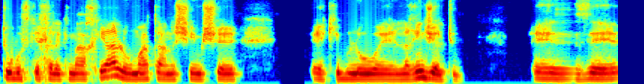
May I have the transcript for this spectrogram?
טובוס כחלק מההחייאה, לעומת האנשים שקיבלו laryngeal tube. זה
